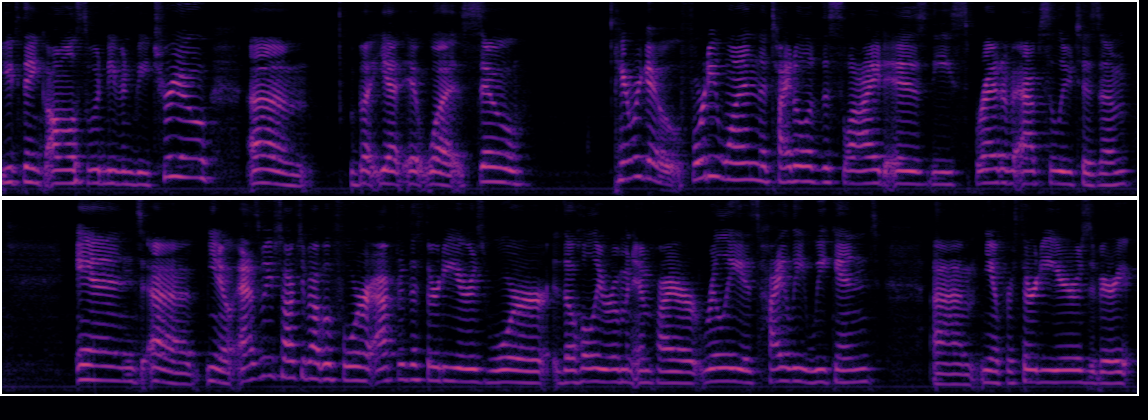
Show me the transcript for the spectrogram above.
you'd think almost wouldn't even be true. Um, but yet it was. So here we go. 41, the title of the slide is The Spread of Absolutism. And, uh, you know, as we've talked about before, after the 30 Years' War, the Holy Roman Empire really is highly weakened. Um, you know, for 30 years, a very,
